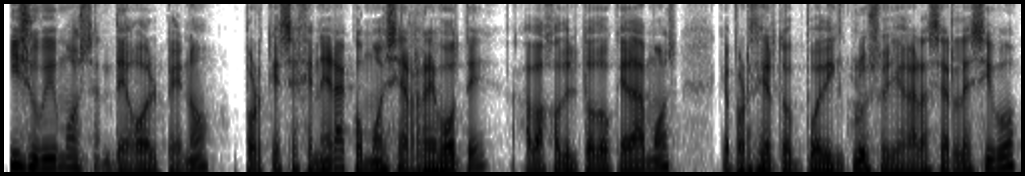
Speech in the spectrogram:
y subimos de golpe, ¿no? Porque se genera como ese rebote, abajo del todo quedamos, que por cierto puede incluso llegar a ser lesivo,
